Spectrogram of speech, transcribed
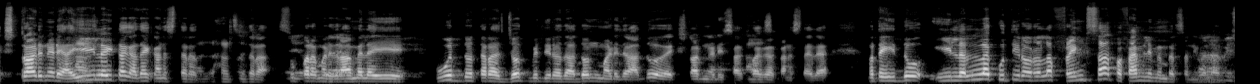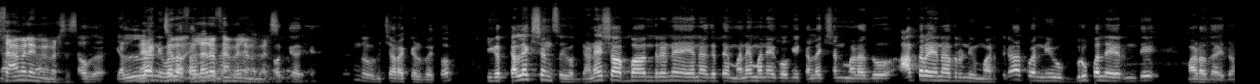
ಎಕ್ಸ್ಟ್ರಾಡಿನರಿ ಹೈಲೈಟ್ ಆಗಿ ಅದೇ ಕಾಣಿಸ್ತಾ ಇರೋದು. ತರ ಸೂಪರ್ ಮಾಡಿದ್ರು. ಆಮೇಲೆ ಈ ಊದ್ದು ತರ ಜೋತ್ ಬಿದ್ದಿರೋದು ಅದೊಂದ್ ಮಾಡಿದ್ರೆ ಅದು ಎಕ್ಸ್ಟ್ರಾಡಿನರಿ ಸಾಕಾಗ ಕಾಣಿಸ್ತಾ ಇದೆ. ಮತ್ತೆ ಇದು ಇಲ್ಲೆಲ್ಲ ಕೂತಿರೋರೆಲ್ಲ ಫ್ರೆಂಡ್ಸ್ ಫ್ಯಾಮಿಲಿ ಮೆಂಬರ್ಸ್ ನೀವೆಲ್ಲ? ಫ್ಯಾಮಿಲಿ ಮೆಂಬರ್ಸ್ ಹೌದು. ಎಲ್ಲ ನೀವೆಲ್ಲ ಫ್ಯಾಮಿಲಿ ಮೆಂಬರ್ಸ್ ಓಕೆ ಓಕೆ ಒಂದು ವಿಚಾರ ಕೇಳ್ಬೇಕು. ಈಗ ಕಲೆಕ್ಷನ್ಸ್ ಇವಾಗ ಗಣೇಶ ಹಬ್ಬ ಅಂದ್ರೇನೆ ಏನಾಗುತ್ತೆ? ಮನೆ ಮನೆಗೆ ಹೋಗಿ ಕಲೆಕ್ಷನ್ ಮಾಡೋದು ಆತರ ಏನಾದ್ರು ನೀವು ಮಾಡ್ತೀರಾ? ಅಥವಾ ನೀವು ಗ್ರೂಪ್ ಅಲ್ಲೇ ಇರಂದಿ ಮಾಡೋದಾ ಇದು?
